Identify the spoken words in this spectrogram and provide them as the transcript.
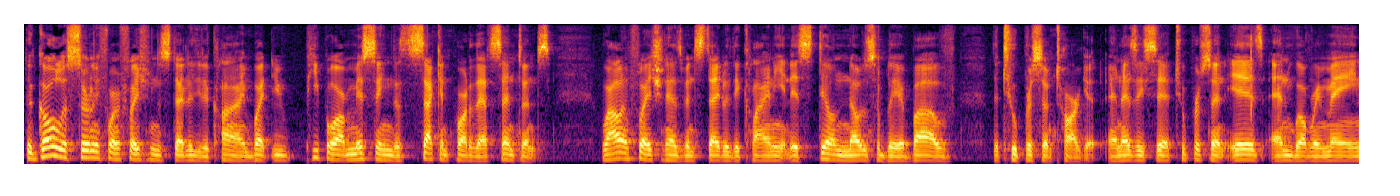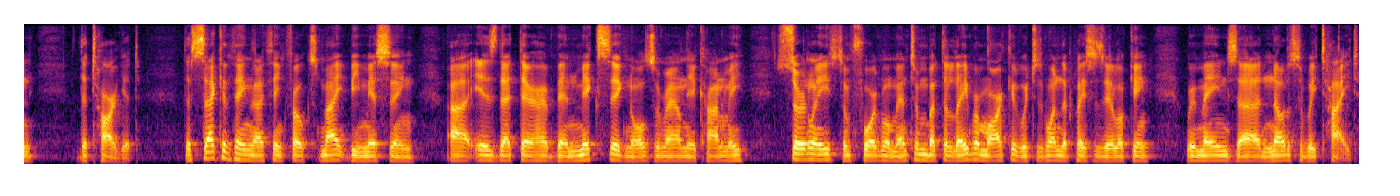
The goal is certainly for inflation to steadily decline, but you, people are missing the second part of that sentence. While inflation has been steadily declining, it is still noticeably above the 2% target. And as he said, 2% is and will remain the target. The second thing that I think folks might be missing uh, is that there have been mixed signals around the economy. Certainly some forward momentum, but the labor market, which is one of the places they're looking, remains uh, noticeably tight.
